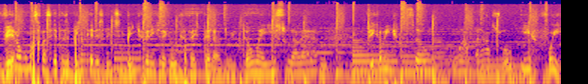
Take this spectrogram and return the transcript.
ver algumas facetas bem interessantes e bem diferentes daquilo que você tá esperando. Então é isso, galera. Fica a minha indicação, um abraço e fui!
